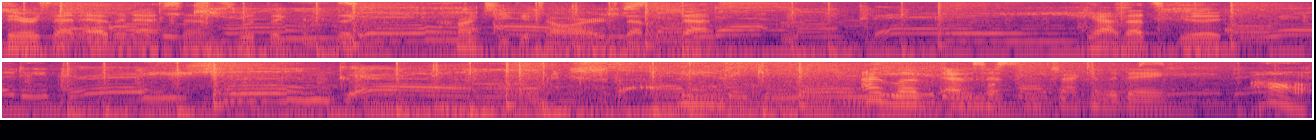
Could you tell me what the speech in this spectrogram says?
There's that Evanescence with the, the crunchy guitars. That that. Yeah, that's good. I loved Evanescence back in the day. Oh,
